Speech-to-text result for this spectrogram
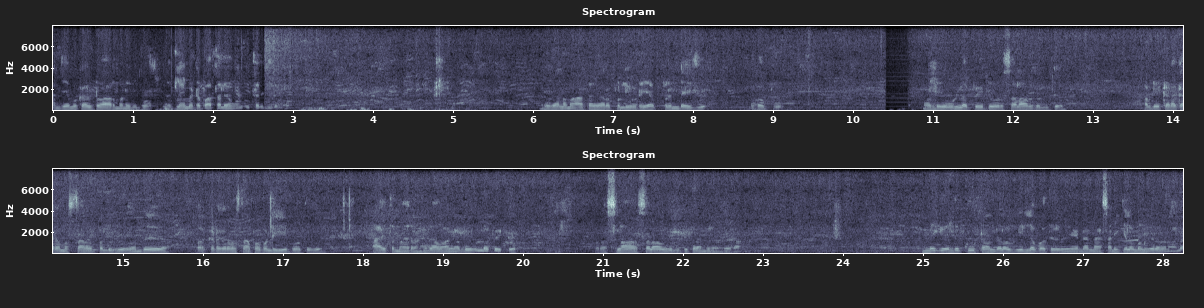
அஞ்சே முக்கால் டு ஆறு மணி இருக்கும். இந்த கிளைமேட்டை பார்த்தாலே உங்களுக்கு தெரிஞ்சிருக்கும் இதுதான் நம்ம ஆட்டங்கார பள்ளியுடைய ஃப்ரெண்டேஜ் முகப்பு. அப்படியே உள்ளே போயிட்டு ஒரு சலாம் சொல்லிட்டு அப்படியே கடற்கரை மஸ்தான பள்ளிக்கு வந்து இப்போ கடற்கரை மஸ்தான் அப்பா போகுது. போகிறதுக்கு வண்டி வேண்டியதான் வாங்க அப்படியே உள்ளே போயிட்டு ஒரு அஸ்லாம் அஸ்லாம் சொல்லிட்டு கிளம்பிட வேண்டியதான் இன்றைக்கி வந்து கூட்டம் அந்த அளவுக்கு இல்லை பார்த்துக்கிடுங்க என்னென்ன சனிக்கிழமைங்கிறதுனால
